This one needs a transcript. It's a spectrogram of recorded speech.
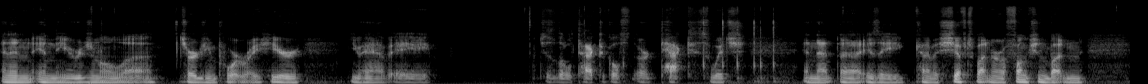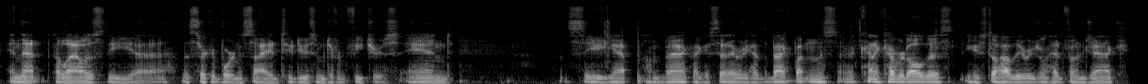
And then in the original uh, charging port right here, you have a just a little tactical or tact switch, and that uh, is a kind of a shift button or a function button, and that allows the uh, the circuit board inside to do some different features. And let's see, yep, on the back, like I said, I already have the back buttons. I kind of covered all this. You still have the original headphone jack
